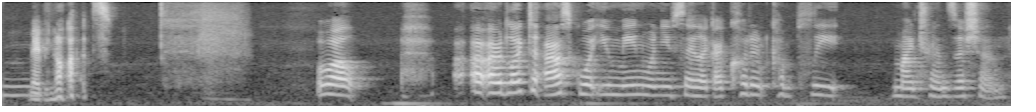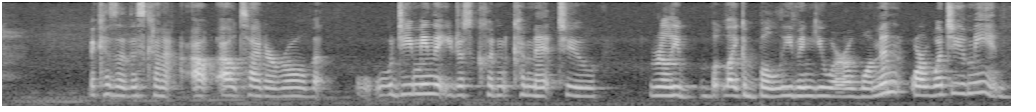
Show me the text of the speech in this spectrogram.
Mm. Maybe not. Well, I, would like to ask what you mean when you say, like, I couldn't complete my transition because of this kind of out, outsider role. But do you mean that you just couldn't commit to really like believing you were a woman, or what do you mean?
